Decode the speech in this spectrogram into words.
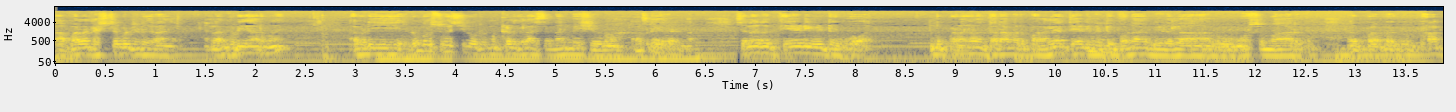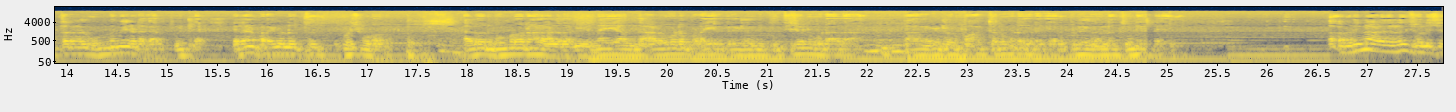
அப்பெல்லாம் கஷ்டப்பட்டு இருக்கிறாங்க எல்லாம் குடிகாரங்க அப்படி ரொம்ப சோசியல் ஒரு மக்களுக்கெல்லாம் சில நன்மை செய்யணும் அப்படி இருந்தோம் சிலர் தேடி வீட்டுக்கு போவாங்க இந்த பணங்களும் தராம இருப்பாங்க. இல்லையா? தேடி வீட்டுக்கு போனா வீடெல்லாம் ரொம்ப மோசமா இருக்கும். பாத்திரங்கள் ஒண்ணுமே கிடக்காது வீட்டுல எல்லாம் படகு வந்து குடிச்சு போடுவாங்க. அது ஒரு பொம்பளை நாள் ஆளுதான் நீ என்ன அந்த அளவோட பழகி இருக்கிறீங்க புத்தி சொல்லக்கூடாதா? நாங்க வீட்டுல ஒரு பாத்திரம் கூட கிடைக்காது. பிள்ளைகள் நல்லா துணி கிடையாது அப்படின்னு ஆளுகளும் சொல்லிச்சு.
